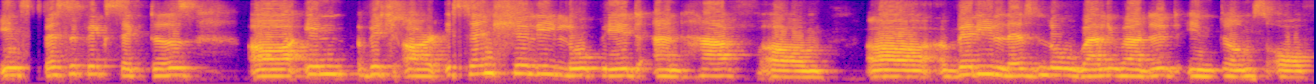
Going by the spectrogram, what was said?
in specific sectors uh, in which are essentially low paid and have um, uh, very less low value added in terms of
